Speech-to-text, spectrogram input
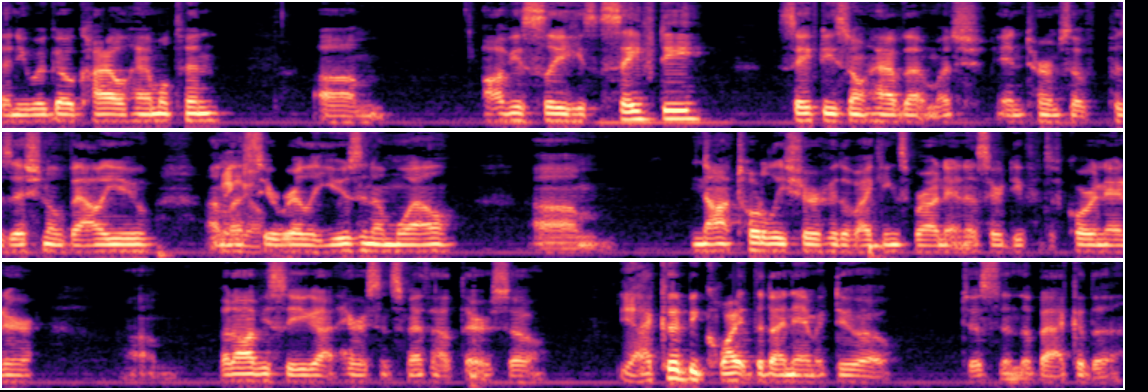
then you would go Kyle Hamilton. Um, obviously, he's a safety. Safeties don't have that much in terms of positional value unless Bingo. you're really using them well. Um, not totally sure who the Vikings brought in as their defensive coordinator, um, but obviously you got Harrison Smith out there, so yeah, that could be quite the dynamic duo, just in the back of the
